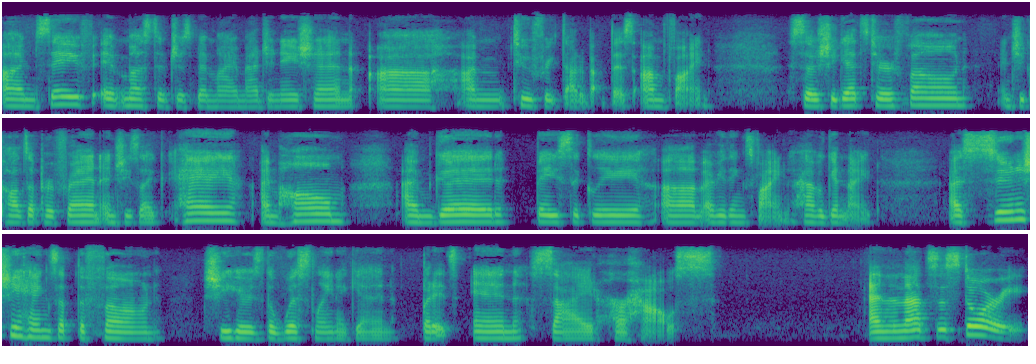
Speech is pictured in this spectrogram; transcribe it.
I'm safe. It must have just been my imagination. Uh, I'm too freaked out about this. I'm fine. So she gets to her phone and she calls up her friend and she's like, hey, I'm home. I'm good. Basically, um, everything's fine. Have a good night. As soon as she hangs up the phone, she hears the whistling again, but it's inside her house. And then that's the story.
